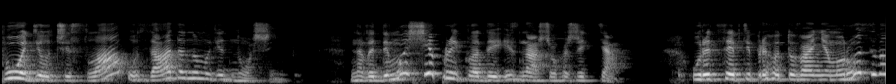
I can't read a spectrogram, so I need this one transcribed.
поділ числа у заданому відношенні. Наведемо ще приклади із нашого життя. У рецепті приготування морозива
